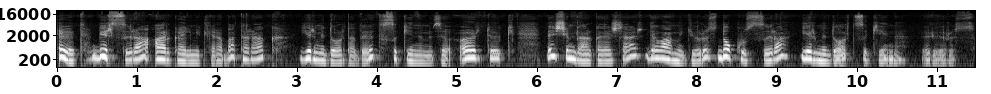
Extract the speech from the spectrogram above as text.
Evet bir sıra arka ilmeklere batarak 24 adet sık iğnemizi ördük ve şimdi arkadaşlar devam ediyoruz. 9 sıra 24 sık iğne örüyoruz.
